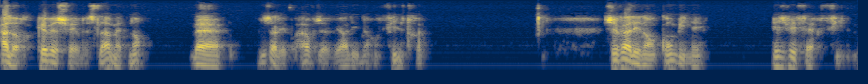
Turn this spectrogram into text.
alors, que vais-je faire de cela maintenant? Ben, vous allez voir, vous allez aller dans Filtre. Je vais aller dans Combiner. Et je vais faire Film.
